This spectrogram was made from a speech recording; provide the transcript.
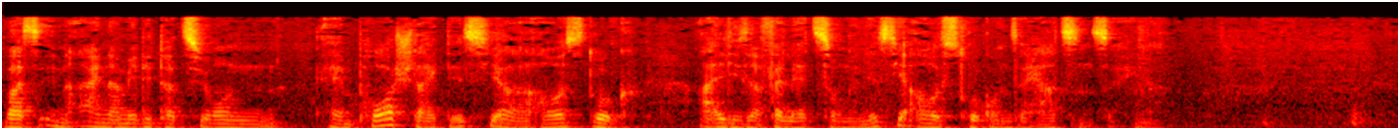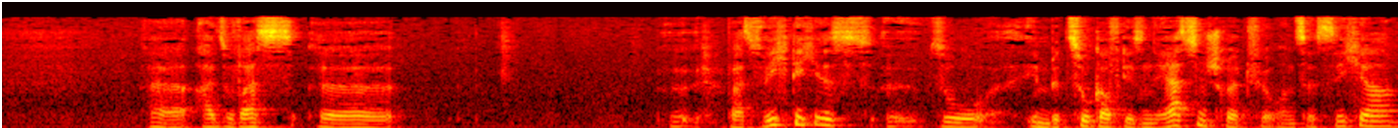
was in einer Meditation emporsteigt, ist ja Ausdruck all dieser Verletzungen, ist ja Ausdruck unserer Herzensenge. Äh, also was, äh, was wichtig ist, äh, so in Bezug auf diesen ersten Schritt für uns, ist sicher,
